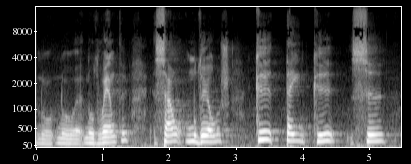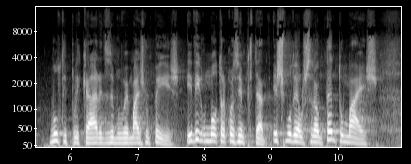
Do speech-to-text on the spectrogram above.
no, no, no doente são modelos que têm que se multiplicar e desenvolver mais no país. E digo uma outra coisa importante: estes modelos serão tanto mais eh,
